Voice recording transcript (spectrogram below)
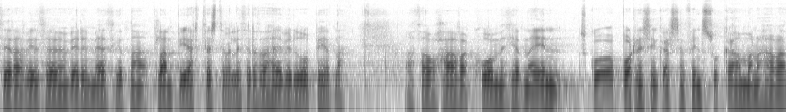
þegar við höfum verið með hérna Plan B Art Festivali þegar það hefur verið opið hérna að þá hafa komið hérna inn sko borninsingar sem finnst svo gaman að hafa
